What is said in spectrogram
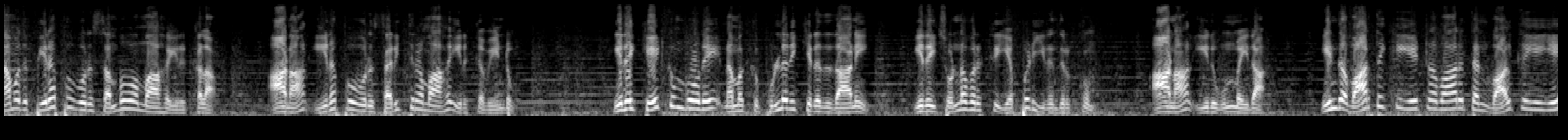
நமது பிறப்பு ஒரு சம்பவமாக இருக்கலாம். ஆனால் இறப்பு ஒரு சரித்திரமாக இருக்க வேண்டும். இதை கேட்கும் போதே நமக்கு புல்லரிக்கிறது தானே. இதை சொன்னவருக்கு எப்படி இருந்திருக்கும்? ஆனால் இது உண்மைதான். இந்த வார்த்தைக்கு ஏற்றவாறு தன் வாழ்க்கையையே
